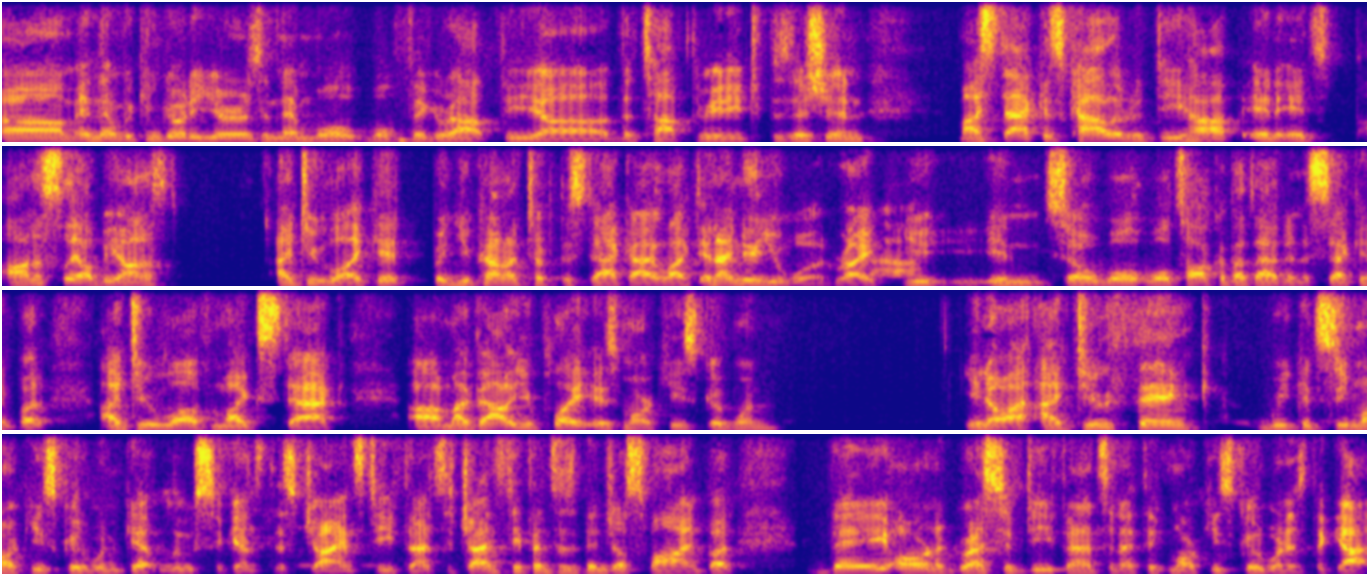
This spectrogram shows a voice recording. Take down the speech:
um, and then we can go to yours, and then we'll we'll figure out the uh, the top three at each position. My stack is Kyler to D Hop, and it's honestly, I'll be honest, I do like it, but you kind of took the stack I liked, and I knew you would, right? Wow. You, and so we'll we'll talk about that in a second. But I do love Mike's stack. Uh, my value play is Marquise Goodwin. You know, I, I do think we could see Marquise Goodwin get loose against this Giants defense. The Giants defense has been just fine, but they are an aggressive defense, and I think Marquise Goodwin is the guy,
